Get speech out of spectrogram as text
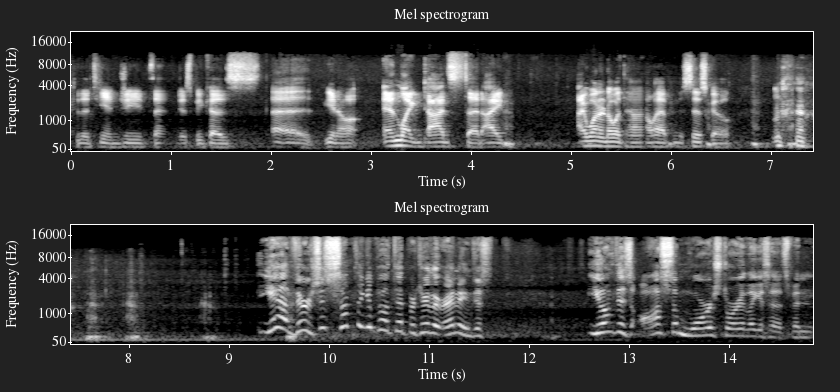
to the TNG thing just because, uh, you know, and like Dodd said, I I want to know what the hell happened to Sisko. Yeah, there's just something about that particular ending. Just you have this awesome war story, like I said, it's been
